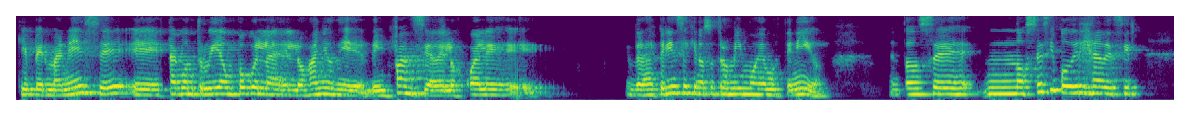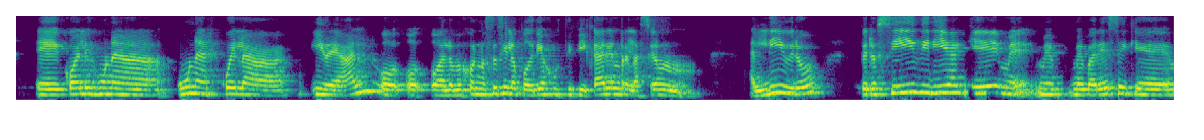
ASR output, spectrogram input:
que permanece eh, está construida un poco en, los años de, infancia, de los cuales, eh, de las experiencias que nosotros mismos hemos tenido. Entonces, no sé si podría decir eh, cuál es una, una escuela ideal, o, o, a lo mejor no sé si lo podría justificar en relación al libro, pero sí diría que me, me, me parece que,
